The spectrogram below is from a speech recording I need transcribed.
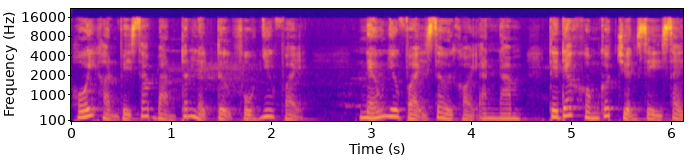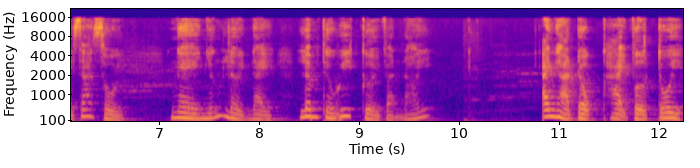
hối hận vì sao bản thân lại tự phụ như vậy. Nếu như vậy rời khỏi An Nam thì đã không có chuyện gì xảy ra rồi. Nghe những lời này, Lâm Thiếu Huy cười và nói. Anh hạ độc hại vợ tôi,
